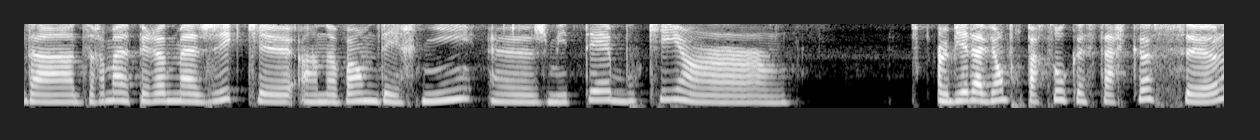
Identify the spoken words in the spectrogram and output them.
durant ma période magique, euh, en novembre dernier, euh, je m'étais booké un, un billet d'avion pour partir au Costa Rica seul.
